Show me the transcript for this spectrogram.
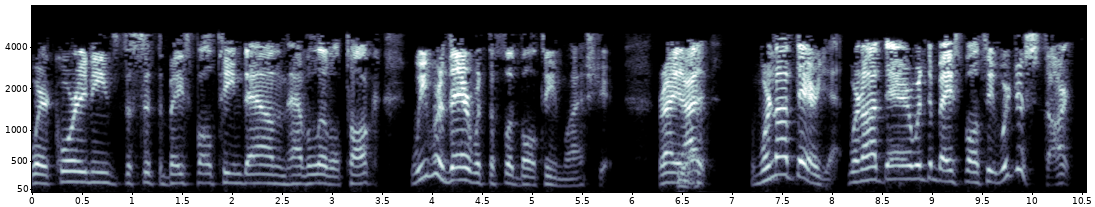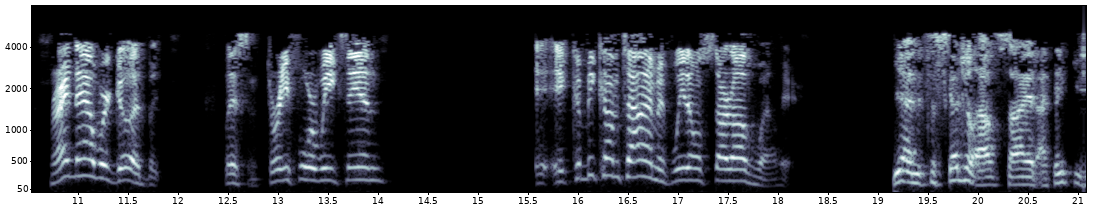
where Corey needs to sit the baseball team down and have a little talk. We were there with the football team last year, right? Yeah. I, we're not there yet. We're not there with the baseball team. We're just starting. Right now, we're good, but listen, three, four weeks in, it, it could become time if we don't start off well here. Yeah, and it's a schedule outside. I think you,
